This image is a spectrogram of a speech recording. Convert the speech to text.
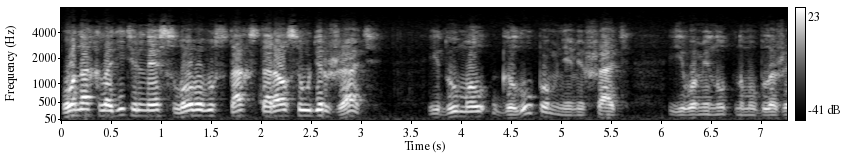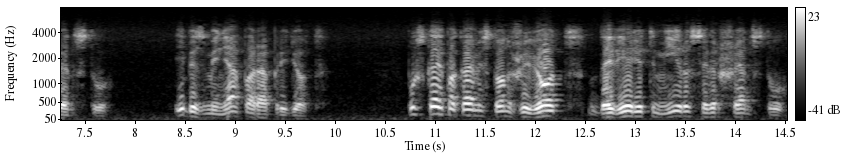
Он охладительное слово в устах старался удержать и думал, глупо мне мешать его минутному блаженству. И без меня пора придет. Пускай пока мест он живет, доверит мира совершенству.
